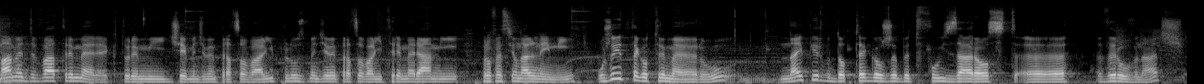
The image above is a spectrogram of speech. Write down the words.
Mamy dwa trymery, którymi dzisiaj będziemy pracowali, plus będziemy pracowali trymerami profesjonalnymi. Użyję tego trymeru najpierw do tego, żeby Twój zarost e, wyrównać.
